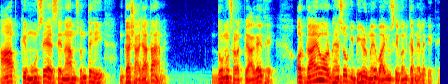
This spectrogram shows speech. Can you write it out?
आपके मुँह से ऐसे नाम सुनते ही गश आ जाता है हमें। दोनों सड़क पे आ गए थे। और गायों और भैंसों की भीड़ में वायु सेवन करने लगे थे।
